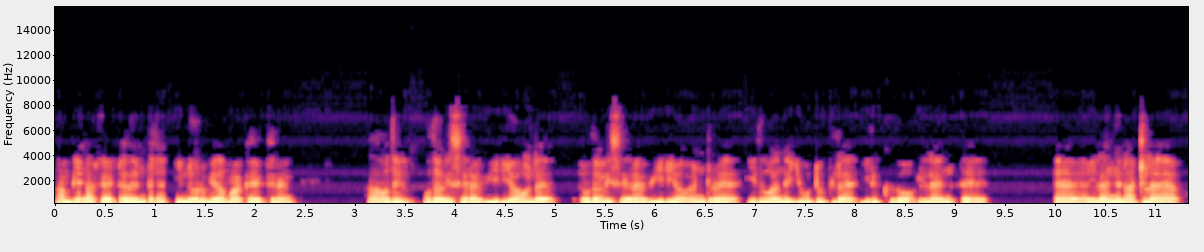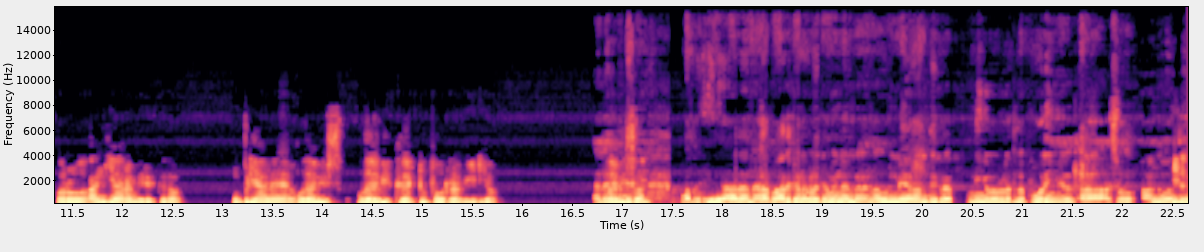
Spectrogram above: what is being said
நம்பிய நான் கேட்டதுன்ற இன்னொரு விதமா கேட்கிறேன். அதாவது உதவி செய்யற வீடியோவில் உதவி செய்யற வீடியோ என்ற இது வந்து யூடியூப்ல இருக்குதோ? இல்ல இலங்கை நாட்டுல ஒரு அங்கீகாரம் இருக்குதோ? இப்படியான உதவி உதவி கேட்டு போடுற வீடியோ. அதான் அதுக்கான விளக்கம் என்னன்னா உண்மையா வந்து நீங்க ஒரு இடத்துல போறீங்க சோ அங்க வந்து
